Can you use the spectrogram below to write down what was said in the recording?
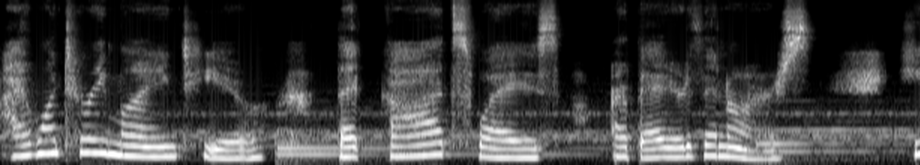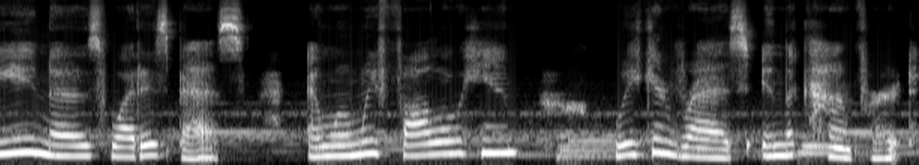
I want to remind you that God's ways are better than ours. He knows what is best, and when we follow Him, we can rest in the comfort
